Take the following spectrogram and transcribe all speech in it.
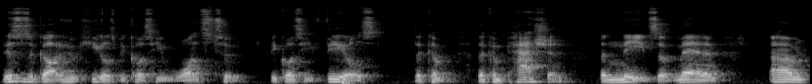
This is a God who heals because he wants to, because he feels the com- the compassion, the needs of man. And um,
